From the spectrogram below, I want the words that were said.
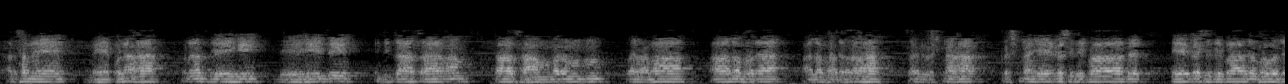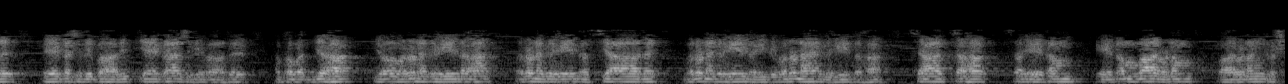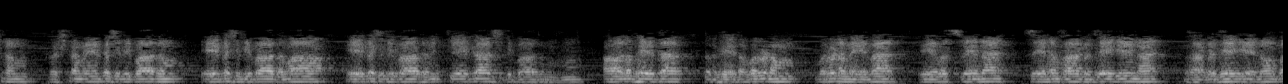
अथ मे मे पुनः पुनर्देहि देहीति इति तासाम् तासाम् वरम् आलभत अलभतः स कृष्णः। कृष्ण एकशितिपात् एकशितिपादभवत् एकशितिपादित्येकाशितिपात् अभवद्यः। यो वरुणगृहीतः वरुणगृहीतः स्यात् वरुणगृहीत इति वरुणगृहीतः। स्यात्सः स एतम् एतम् वारुणम् वारुणम् कृष्णम् कृष्णमेकशितिपादम् एकशितिपादमा एकशितिपादमित्येकाशितिपादम्। आलभेत लभेतवरुणम् वरुणमेव एव स्वेन स्वेन भागधेयेन भागधेयेनोप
